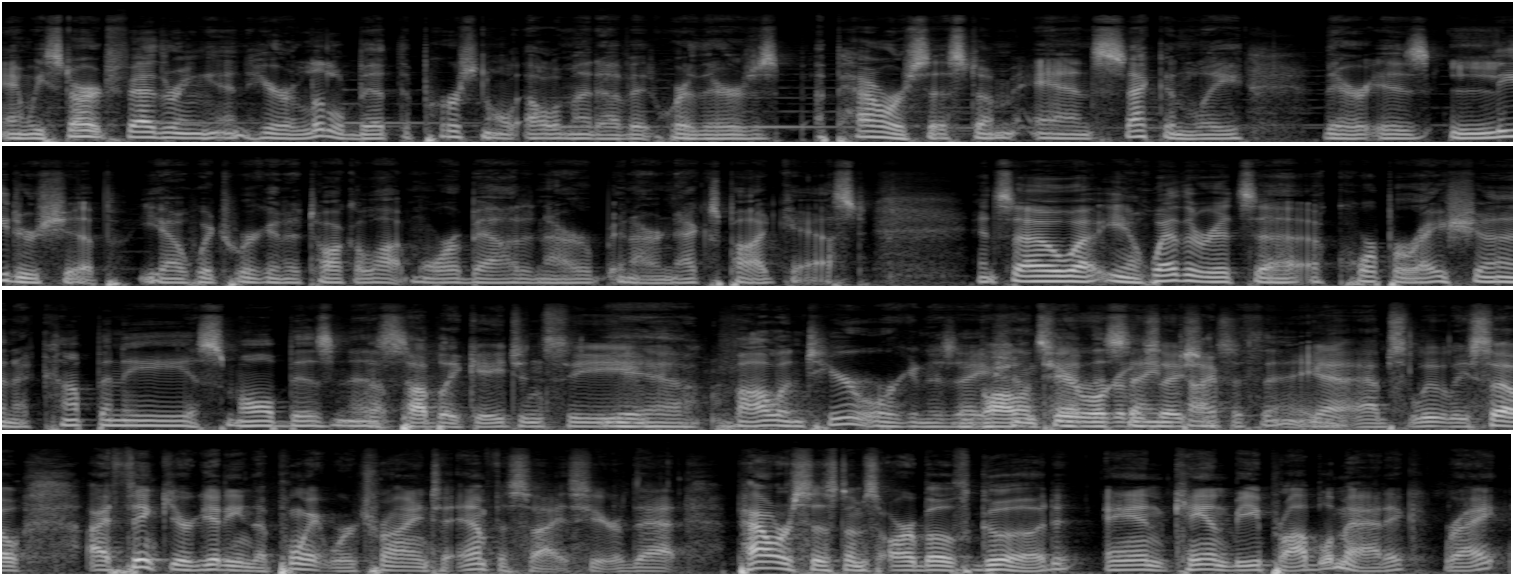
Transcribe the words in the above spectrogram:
And we start feathering in here a little bit the personal element of it, where there's a power system. And secondly, there is leadership, you know, which we're going to talk a lot more about in our in our next podcast. And so, uh, you know, whether it's a, a corporation, a company, a small business, a public agency, yeah, volunteer organizations, volunteer have the same organizations. type of thing. Yeah, absolutely. So I think you're getting the point we're trying to emphasize here that power systems are both good and can be problematic, right?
